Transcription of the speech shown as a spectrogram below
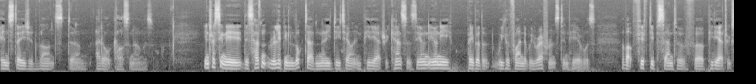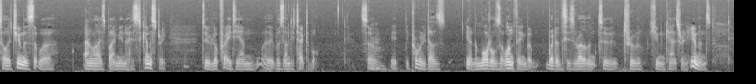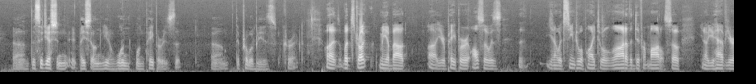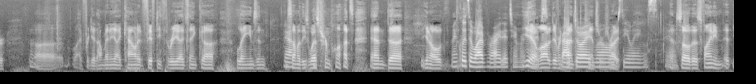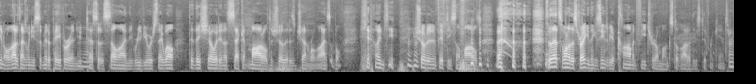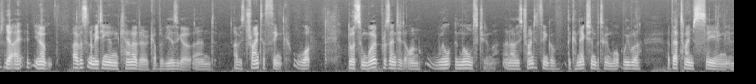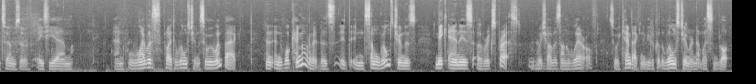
end stage advanced um, adult carcinomas. Interestingly, this hasn't really been looked at in any detail in pediatric cancers. The only, only paper that we could find that we referenced in here was about 50% of uh, pediatric solid tumors that were analyzed by immunohistochemistry to look for ATM. uh, It was undetectable. So Mhm. it, it probably does, you know, the models are one thing, but whether this is relevant to true human cancer in humans, uh, the suggestion based on, you know, one, one paper is that um, that probably is correct. Well, what struck me about uh, your paper also is, that, you know, it seemed to apply to a lot of the different models. So, you know, you have your, uh, I forget how many I counted, 53, I think, uh, lanes in, in Yeah. some of these Western plots. And, uh, you know, It includes a wide variety of tumors. Yeah, a lot of different kinds of cancers, right. Ewings. Yeah. And so this finding, it, you know, a lot of times when you submit a paper and you Mhm. test it a cell line, the reviewers say, "Well, did they show it in a second model to show that it's generalizable?" You know, and you, you showed it in fifty some models. so that's one of the striking things. It seems to be a common feature amongst a lot of these different cancers. Mhm. Yeah, I, you know, I was in a meeting in Canada a couple of years ago, and I was trying to think what there was some work presented on Wil- Wilms tumor, and I was trying to think of the connection between what we were at that time seeing in terms of ATM and why would it apply to Wilms tumor. So we went back And, and what came out of it was it, in some Wilms tumors, MYC-N is overexpressed, Mm-hmm. which I was unaware of. So we came back, and if you look at the Wilms tumor in that Western blot,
